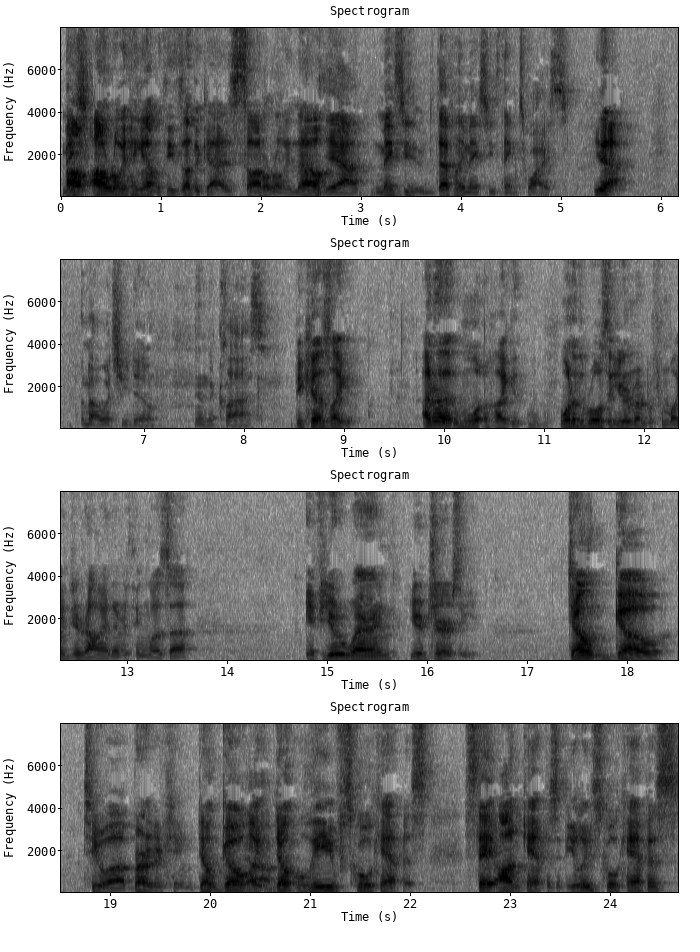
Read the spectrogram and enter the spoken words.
I Makes- don't, I don't really hang out with these other guys, so I don't really know. Yeah, makes you definitely makes you think twice Yeah, about what you do in the class. because like I know that one, like one of the rules that you remember from like Deer Valley and everything was uh if you're wearing your jersey, don't go to uh, Burger King. Don't go Yeah. like don't leave school campus. Stay on campus. If you leave school campus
